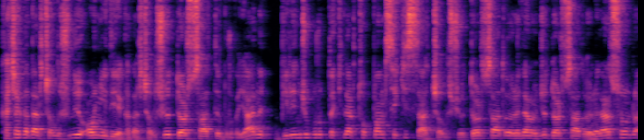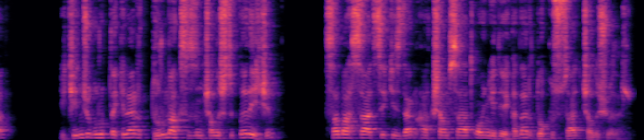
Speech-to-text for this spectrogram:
kaça kadar çalışılıyor? 17'ye kadar çalışıyor. 4 saatte burada. Yani birinci gruptakiler toplam 8 saat çalışıyor. 4 saat öğleden önce 4 saat öğleden sonra. İkinci gruptakiler durmaksızın çalıştıkları için sabah saat 8'den akşam saat 17'ye kadar 9 saat çalışıyorlar.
